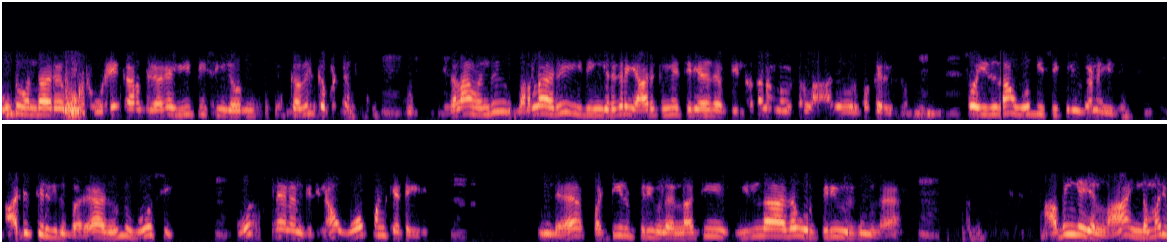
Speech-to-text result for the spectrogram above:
கொண்டு வந்தாரு அப்படின்ற ஒரே காரணத்துக்காக விபி சிங் கவர்மெண்ட் கவிழ்க்கப்பட்டது இதெல்லாம் வந்து வரலாறு இது இங்க இருக்கிற யாருக்குமே தெரியாது அப்படின்றத நம்ம விட்டுறலாம். அது ஒரு பக்கம் இருக்கட்டும் ஸோ இதுதான் ஓபிசி பிரிவுக்கான இது. அடுத்து இருக்குது பாரு அது வந்து ஓசி ஓசி என்னன்னு கேட்டிங்கன்னா ஓப்பன் கேட்டகரி இந்த பட்டியல் பிரிவுல எல்லாத்தையும் இல்லாத ஒரு பிரிவு இருக்கும்ல. அவங்க எல்லாம் இந்த மாதிரி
